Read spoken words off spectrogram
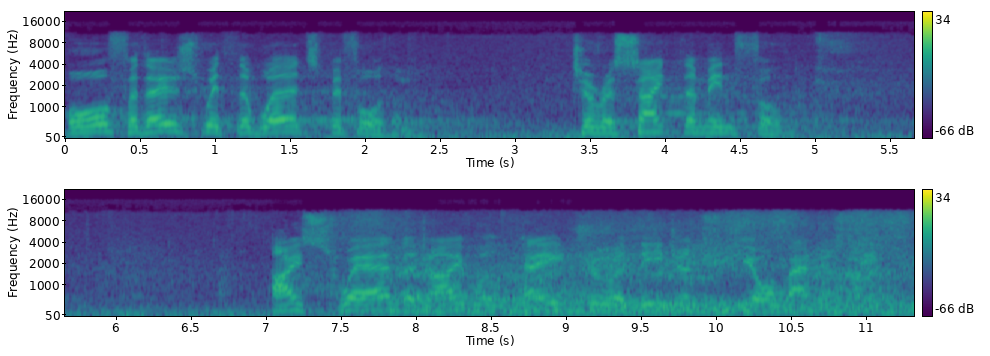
or for those with the words before them, to recite them in full. I swear that I will pay true allegiance to your majesty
